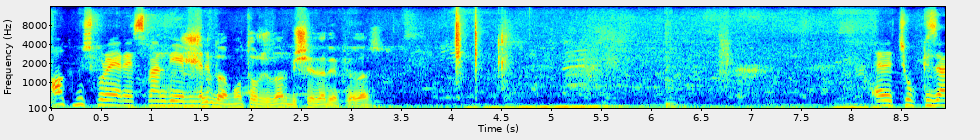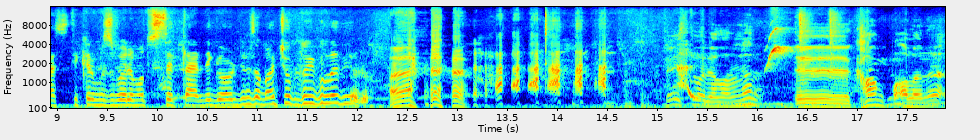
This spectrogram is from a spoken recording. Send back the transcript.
akmış buraya resmen diyebilirim. Şurada motorcular bir şeyler yapıyorlar. Evet çok güzel stickerımızı böyle motosikletlerde gördüğüm zaman çok duygulanıyorum. Festival alanının e, kamp alanı,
